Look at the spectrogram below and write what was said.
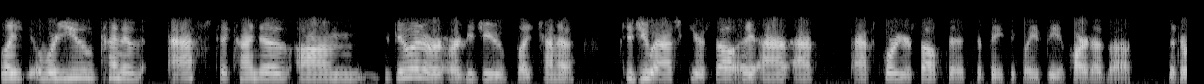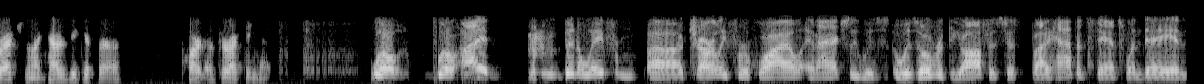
like were you kind of asked to kind of um do it, or or did you like kind of did you ask yourself eh, ask ask for yourself to to basically be a part of the the direction? Like, how did you get the part of directing it? Well, well, I had been away from uh Charlie for a while and I actually was was over at the office just by happenstance one day and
